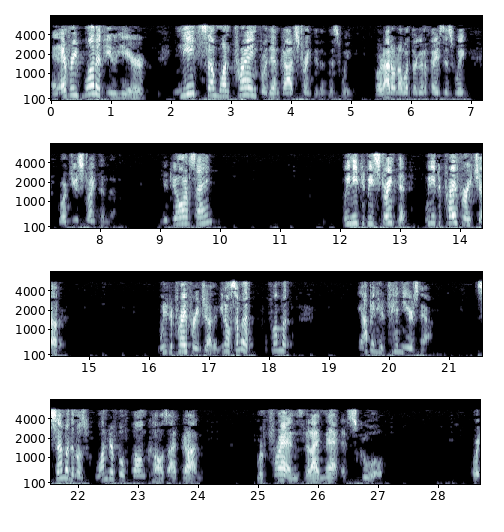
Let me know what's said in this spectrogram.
And every one of you here needs someone praying for them. God strengthen them this week. Lord, I don't know what they're going to face this week. Lord, you strengthen them. You, know what I'm saying? We need to be strengthened. We need to pray for each other. We need to pray for each other. You know, some of the, some of, I've been here 10 years now. Some of the most wonderful phone calls I've gotten were friends that I met at school or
